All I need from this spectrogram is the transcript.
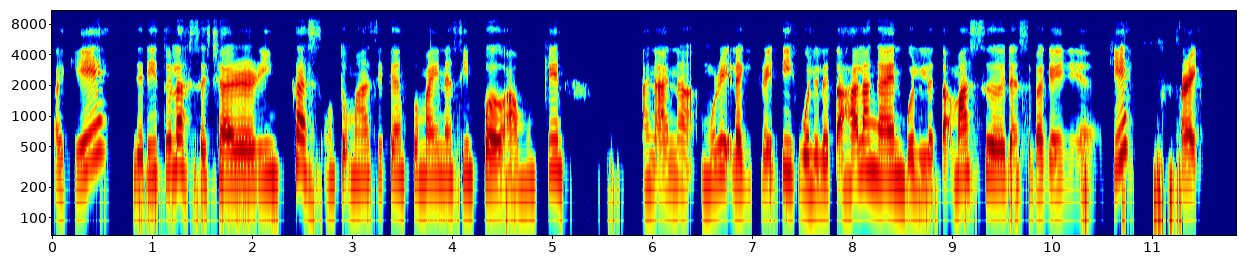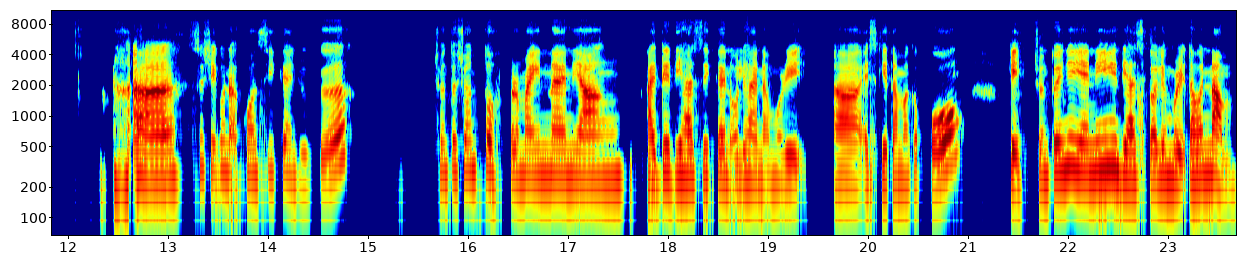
Okay, jadi itulah secara ringkas untuk menghasilkan permainan simple. Ah, mungkin anak-anak murid lagi kreatif, boleh letak halangan, boleh letak masa dan sebagainya. Okay, alright. Uh, so cikgu nak kongsikan juga contoh-contoh permainan yang ada dihasilkan oleh anak murid uh, SK Taman Kepong. Okay, contohnya yang ni dihasilkan oleh murid tahun 6.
